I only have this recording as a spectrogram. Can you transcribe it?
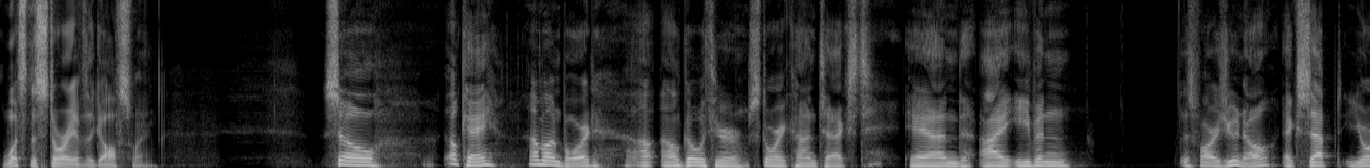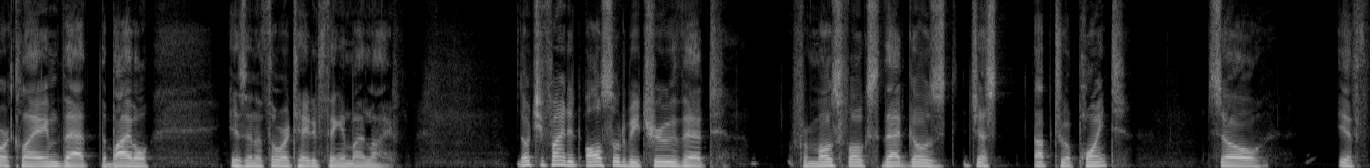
What's the story of the golf swing? So, okay, I'm on board. I'll, I'll go with your story context. And I even, as far as you know, accept your claim that the Bible is an authoritative thing in my life. Don't you find it also to be true that for most folks that goes just up to a point? So if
